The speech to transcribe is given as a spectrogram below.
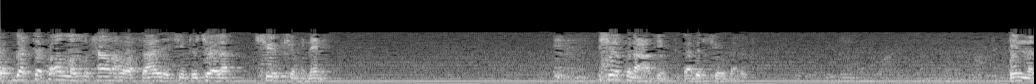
okugattako allah subhanahu wataala ekintu kirala shirki munene. Shirkun azim tugambe tukyogayo ina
